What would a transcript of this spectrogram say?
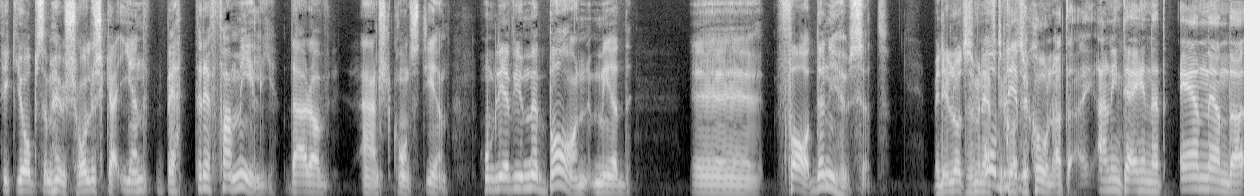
fick jobb som hushållerska i en bättre familj, därav Ernst Konstgen. Hon blev ju med barn med eh, fadern i huset. Men det låter som en Och efterkonstruktion, att han inte ägnat en enda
